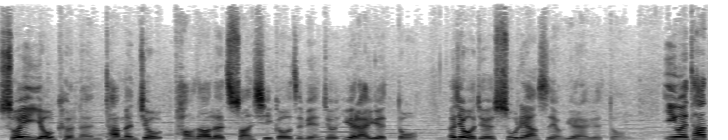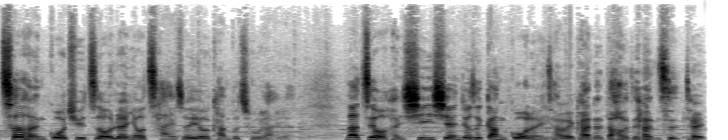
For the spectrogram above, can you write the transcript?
所以有可能他们就跑到了双溪沟这边，就越来越多。而且我觉得数量是有越来越多。因为它车痕过去之后，人又踩，所以又看不出来了。那只有很新鲜，就是刚过了，你才会看得到这样子。对，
